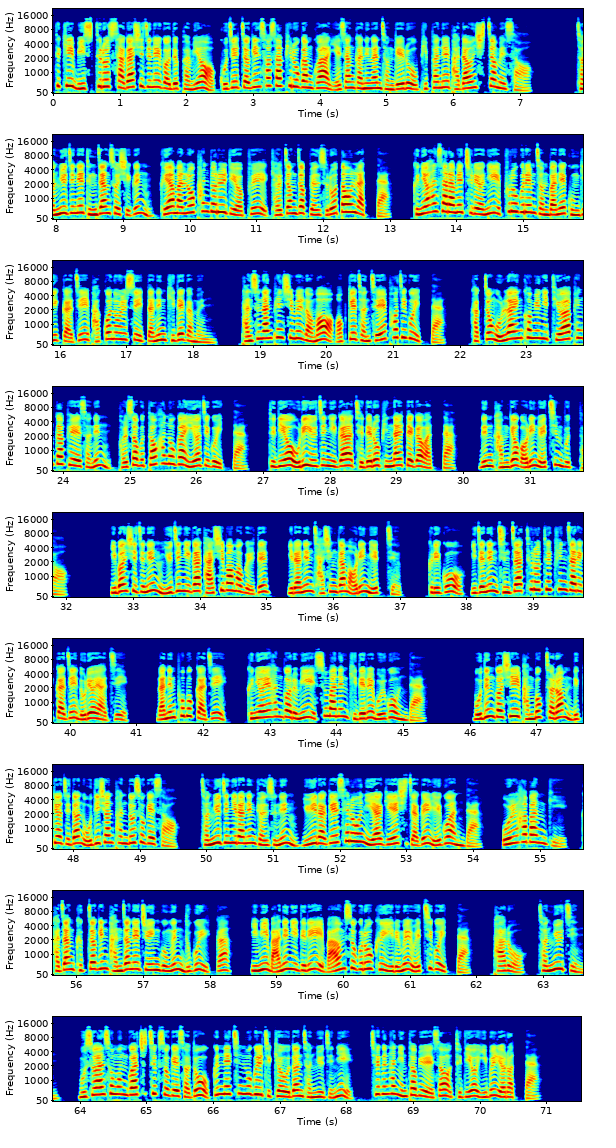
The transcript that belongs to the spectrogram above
특히 미스트롯4가 시즌을 거듭하며 고질적인 서사 피로감과 예상 가능한 전개로 비판을 받아온 시점에서 전유진의 등장 소식은 그야말로 판도를 뒤엎을 결정적 변수로 떠올랐다. 그녀 한 사람의 출연이 프로그램 전반의 공기까지 바꿔놓을 수 있다는 기대감은 단순한 팬심을 넘어 업계 전체에 퍼지고 있다. 각종 온라인 커뮤니티와 팬카페에서는 벌써부터 환호가 이어지고 있다. 드디어 우리 유진이가 제대로 빛날 때가 왔다. 는 감격 어린 외침부터. 이번 시즌은 유진이가 다 씹어먹을 듯 이라는 자신감 어린 예측. 그리고 이제는 진짜 트로트 퀸 자리까지 노려야지. 라는 포부까지 그녀의 한 걸음이 수많은 기대를 몰고 온다. 모든 것이 반복처럼 느껴지던 오디션 판도 속에서 전유진이라는 변수는 유일하게 새로운 이야기의 시작을 예고한다. 올 하반기 가장 극적인 반전의 주인공은 누구일까? 이미 많은 이들이 마음속으로 그 이름을 외치고 있다. 바로 전유진. 무수한 소문과 추측 속에서도 끝내 침묵을 지켜오던 전유진이 최근 한 인터뷰에서 드디어 입을 열었다.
